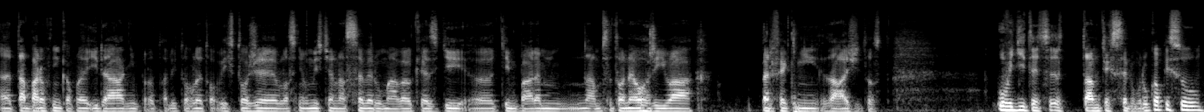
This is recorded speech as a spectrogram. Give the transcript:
Eh, ta barokní kaple je ideální pro tady tohleto. I to, že je vlastně umístěn na severu, má velké zdi, eh, tím pádem nám se to neohřívá. Perfektní záležitost. Uvidíte tam těch sedm rukopisů,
